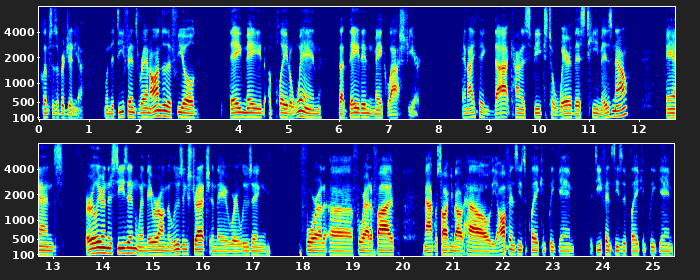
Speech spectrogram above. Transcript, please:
glimpses of Virginia. When the defense ran onto the field, they made a play to win that they didn't make last year. And I think that kind of speaks to where this team is now. And earlier in the season, when they were on the losing stretch and they were losing four out of uh, four out of five, Mack was talking about how the offense needs to play a complete game, the defense needs to play a complete game,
